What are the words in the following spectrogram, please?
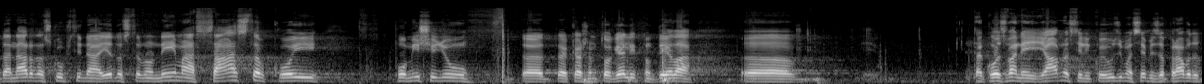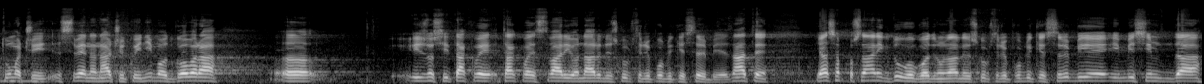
da Narodna skupština jednostavno nema sastav koji po mišljenju, da kažem, tog elitnog dela takozvane javnosti ili koja uzima sebi za pravo da tumači sve na način koji njima odgovara, iznosi takve stvari o Narodnoj skupštini Republike Srbije. Znate, ja sam poslanik dugo godina u Narodnoj skupštini Republike Srbije i mislim da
